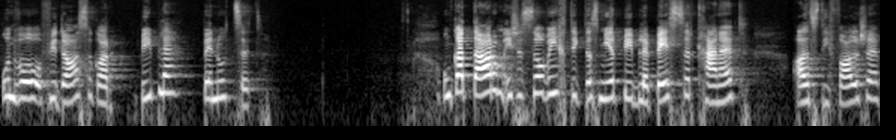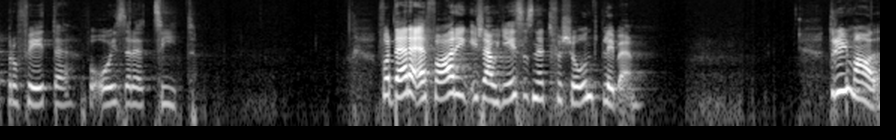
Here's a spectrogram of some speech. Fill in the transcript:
und wo für das sogar die Bibel benutzen. Und gerade darum ist es so wichtig, dass wir die Bibel besser kennen als die falschen Propheten von unserer Zeit. Vor dieser Erfahrung ist auch Jesus nicht verschont geblieben. Dreimal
